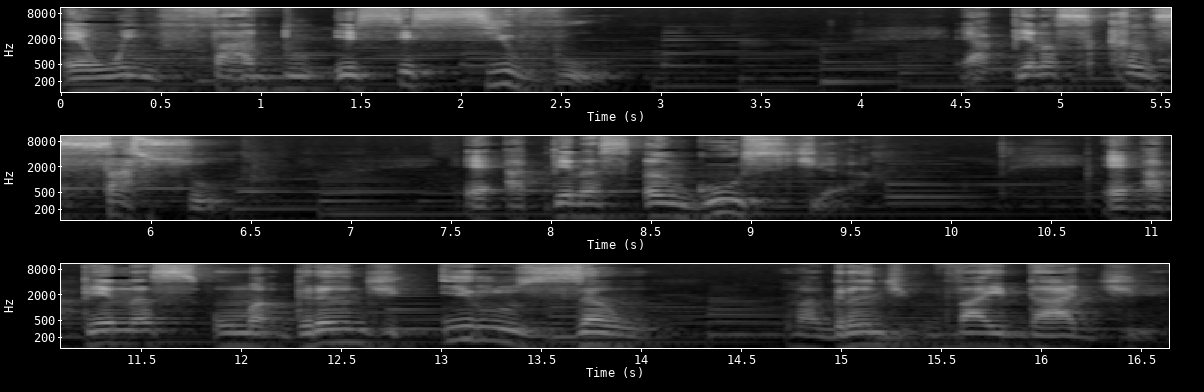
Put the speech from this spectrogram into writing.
é um enfado excessivo, é apenas cansaço, é apenas angústia, é apenas uma grande ilusão, uma grande vaidade.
